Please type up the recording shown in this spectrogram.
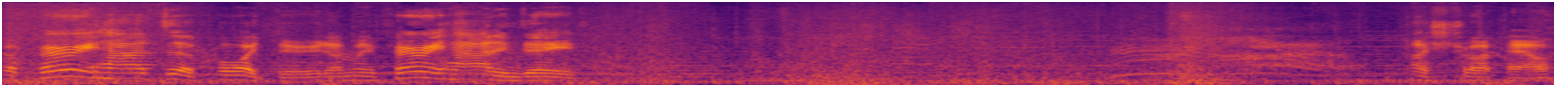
But very hard to avoid, dude. I mean, very hard indeed. Nice try, pal. Uh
